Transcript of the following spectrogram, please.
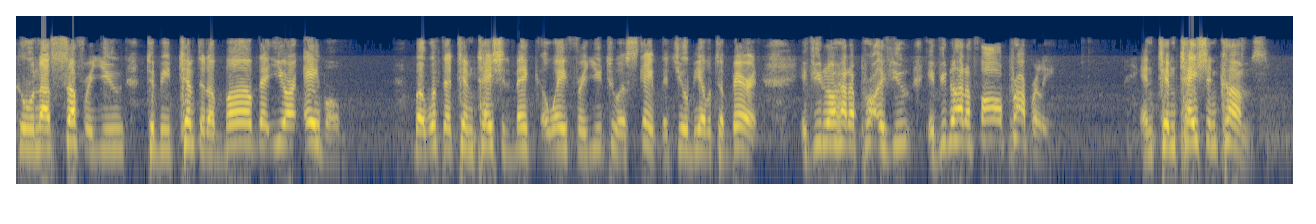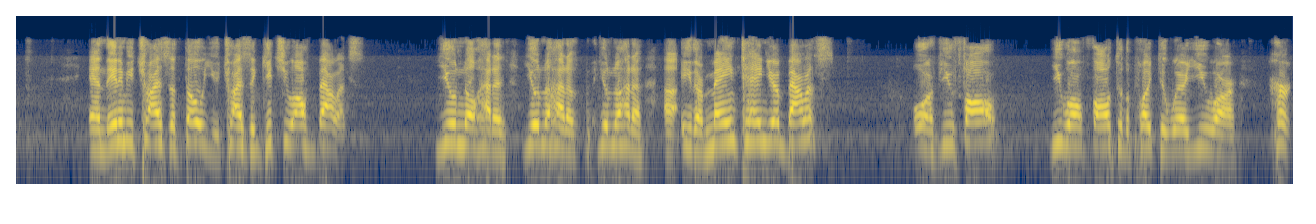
who will not suffer you to be tempted above that you are able, but with the temptation make a way for you to escape, that you'll be able to bear it. If you know how to pro- if you if you know how to fall properly, and temptation comes, and the enemy tries to throw you, tries to get you off balance, you'll know how to you'll know how to you'll know how to uh, either maintain your balance or if you fall you won't fall to the point to where you are hurt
